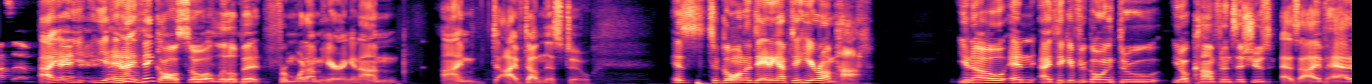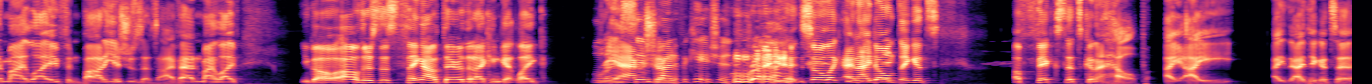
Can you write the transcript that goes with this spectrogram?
Awesome. I Okay. y- y- and I think also a little bit from what I'm hearing, and I'm I'm I've done this too, is to go on a dating app to hear I'm hot. You know, and I think if you're going through, you know, confidence issues as I've had in my life and body issues as I've had in my life, you go, oh, there's this thing out there that I can get like Little reaction. gratification. right. so like, and I don't think it's a fix that's gonna help. I I I, I think it's a,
